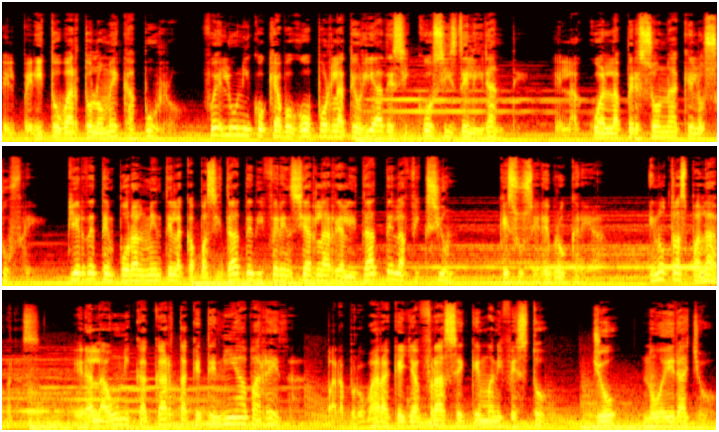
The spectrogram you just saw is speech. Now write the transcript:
El perito Bartolomé Capurro fue el único que abogó por la teoría de psicosis delirante en la cual la persona que lo sufre pierde temporalmente la capacidad de diferenciar la realidad de la ficción que su cerebro crea. En otras palabras, era la única carta que tenía Barreda para probar aquella frase que manifestó, yo no era yo,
